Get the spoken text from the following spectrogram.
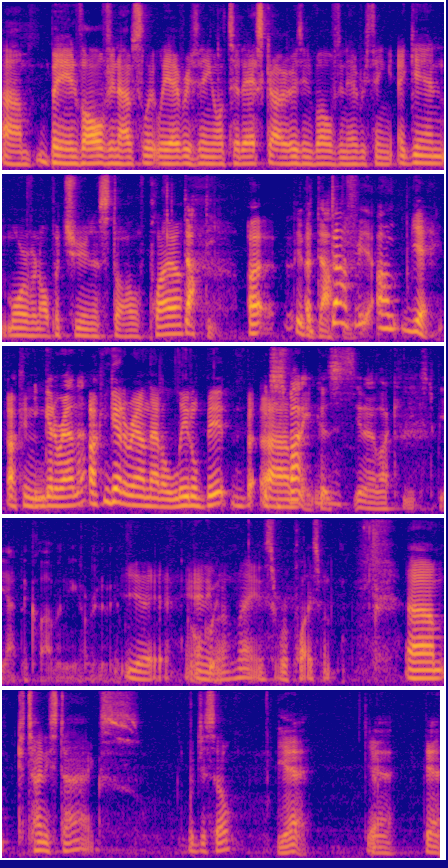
um, be involved in absolutely everything, or Tedesco who's involved in everything. Again, more of an opportunist style of player. Dufty. Uh, Bit of a a Duffy. Duffy, um, yeah, I can, You can get around that? I can get around that a little bit, but Which is um, funny because, you know, like he used to be at the club and you got rid of him. Yeah. Awkward. Anyway, mate, it's a replacement. Um, Kotoni Staggs, would you sell? Yeah. Yeah. Yeah. Yeah.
